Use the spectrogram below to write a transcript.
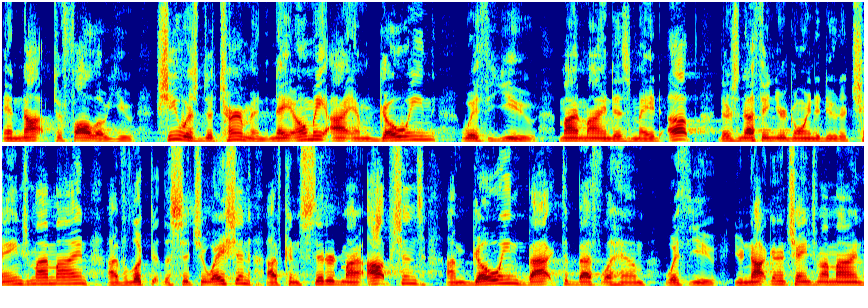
and not to follow you. She was determined. Naomi, I am going with you. My mind is made up. There's nothing you're going to do to change my mind. I've looked at the situation. I've considered my options. I'm going back to Bethlehem with you. You're not going to change my mind.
